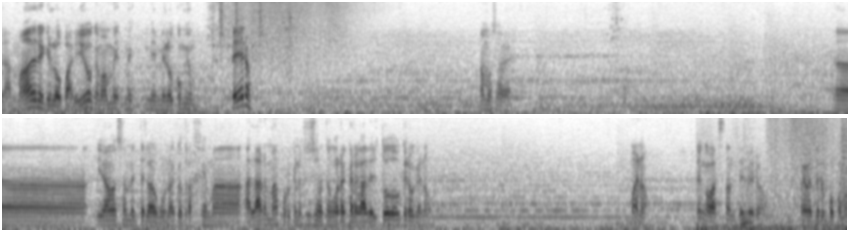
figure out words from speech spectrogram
La madre que lo parió, que más me, lo comió entero. Vamos a ver. Ah, y vamos a meter alguna que otra gema al arma, porque no sé si la tengo recargada del todo, creo que no. Bueno, tengo bastante, pero voy a meter un poco más.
